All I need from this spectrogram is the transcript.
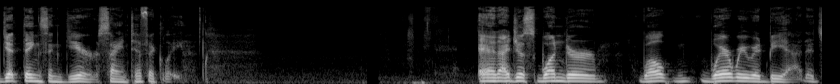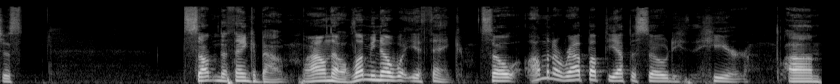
get things in gear scientifically. And I just wonder, well, where we would be at. It's just something to think about. I don't know. Let me know what you think. So I'm going to wrap up the episode here. Um,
